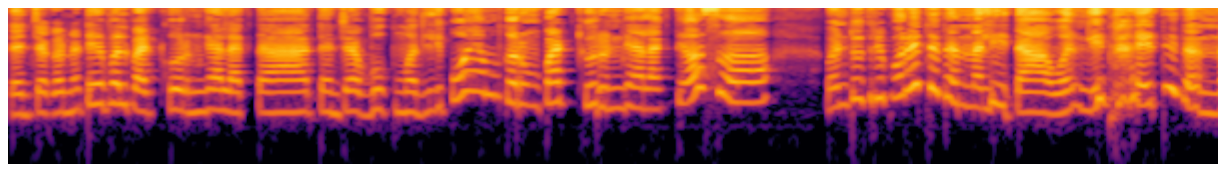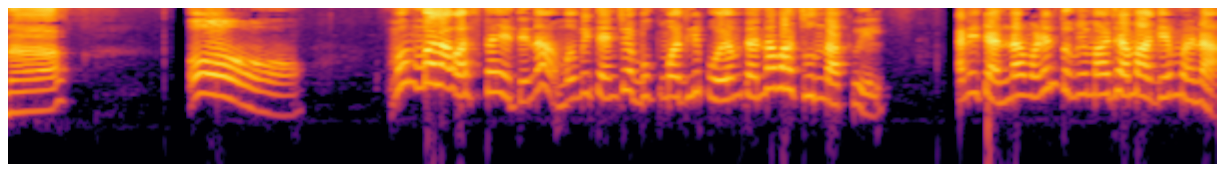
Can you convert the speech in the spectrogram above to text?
त्यांच्याकडनं टेबल पाठ करून घ्या लागतात. त्यांच्या बुक मधली पोयम करून पाठ करून घ्या लागते असं. वन टू थ्री फोर येते त्यांना लिहिता. वन लिहिता येते त्यांना. ओ मग मला वाचता येते ना. मग मी त्यांच्या बुक मधली पोयम त्यांना वाचून दाखवेल. आणि त्यांना म्हणेन तुम्ही माझ्या मागे म्हणा.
